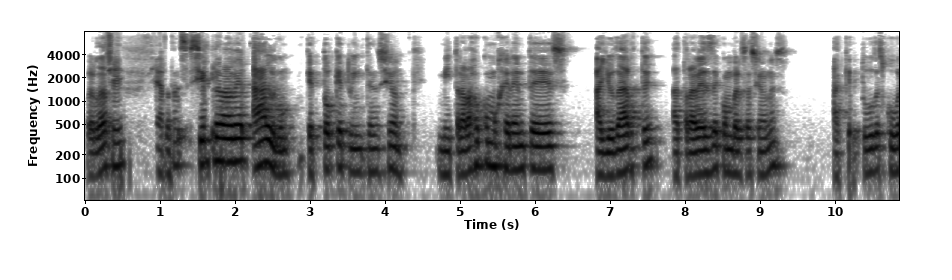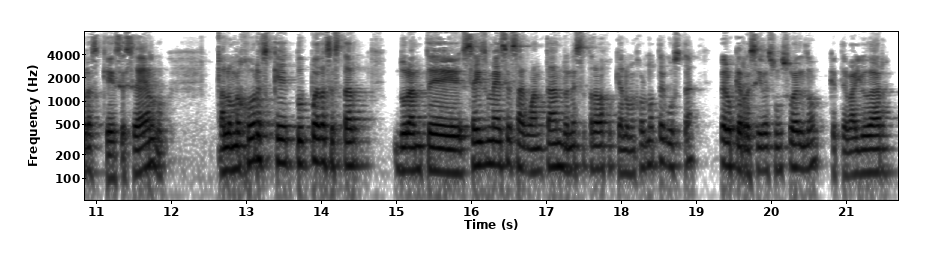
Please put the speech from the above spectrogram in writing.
¿verdad? Sí, cierto. siempre va a haber algo que toque tu intención. Mi trabajo como gerente es ayudarte a través de conversaciones a que tú descubras que ese sea algo. A lo mejor es que tú puedas estar durante seis meses aguantando en ese trabajo que a lo mejor no te gusta, pero que recibes un sueldo que te va a ayudar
